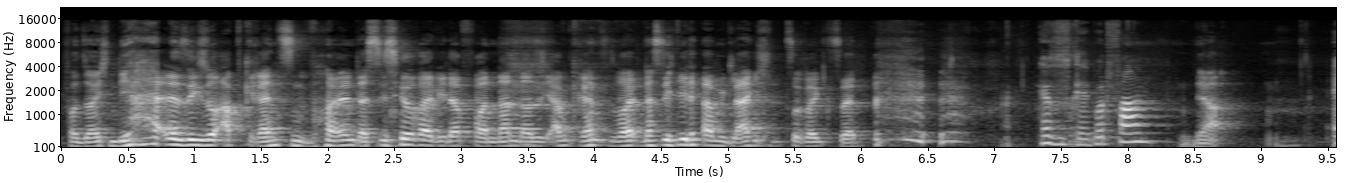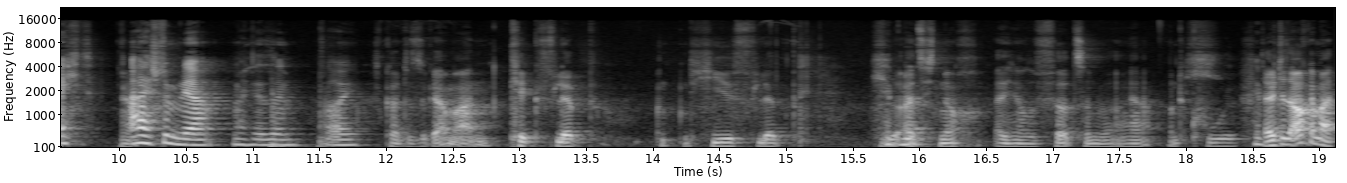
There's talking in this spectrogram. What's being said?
von solchen, die alle sich so abgrenzen wollen, dass sie so mal wieder voneinander sich abgrenzen wollten, dass sie wieder am gleichen zurück sind. Kannst du Skateboard fahren? Ja, Echt? Ja. Ah, stimmt, ja. Macht ja Sinn. Sorry. ich konnte sogar mal einen Kickflip und einen Heelflip. Also hab als ich noch, als ich noch so 14 war, ja, und cool. Da hab- habe ich das auch gemacht.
